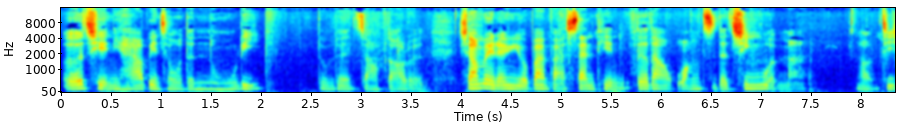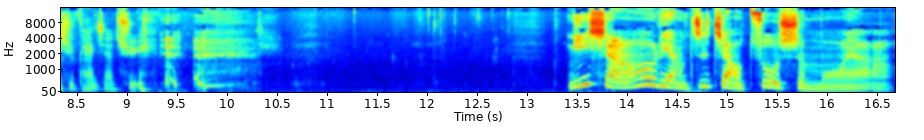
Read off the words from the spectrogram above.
而且你还要变成我的奴隶，对不对？糟糕了，小美人鱼有办法三天得到王子的亲吻吗？”好，继续看下去。你想要两只脚做什么呀？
